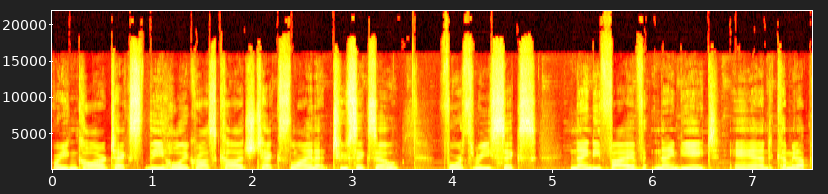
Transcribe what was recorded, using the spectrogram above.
or you can call our text, the Holy Cross College text line at 260-436-9598. And coming up,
